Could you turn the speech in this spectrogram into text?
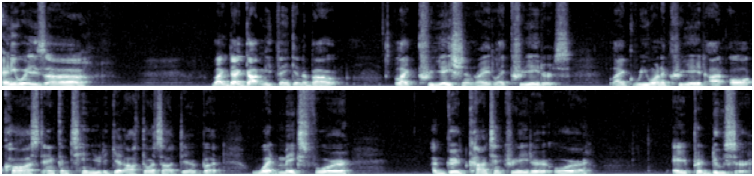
anyways, uh, like that got me thinking about like creation, right? Like creators. Like we want to create at all cost and continue to get our thoughts out there, but what makes for a good content creator or a producer,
